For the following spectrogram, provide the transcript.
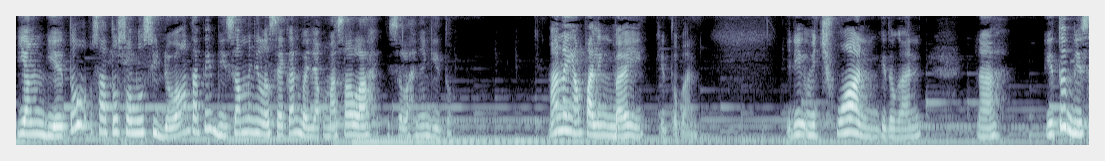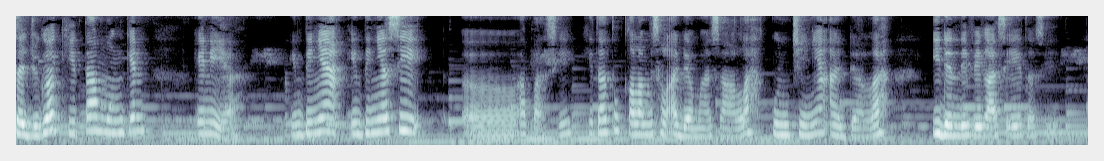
yang dia tuh satu solusi doang tapi bisa menyelesaikan banyak masalah istilahnya gitu. Mana yang paling baik gitu kan? Jadi which one gitu kan? Nah itu bisa juga kita mungkin ini ya intinya intinya sih uh, apa sih? Kita tuh kalau misal ada masalah kuncinya adalah identifikasi itu sih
